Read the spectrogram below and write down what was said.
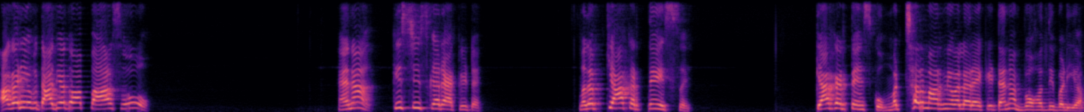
अगर ये बता दिया तो आप पास हो। है ना? किस चीज़ का रैकेट है? मतलब क्या करते हैं इससे? क्या करते हैं इसको? मच्छर मारने वाला रैकेट है ना? बहुत ही बढ़िया।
